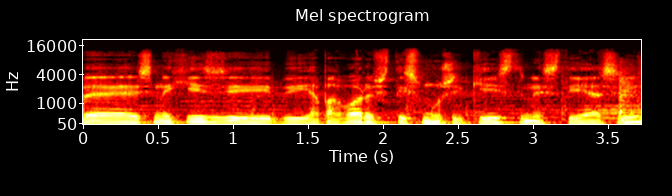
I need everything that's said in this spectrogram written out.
ε, συνεχίζει η απαγόρευση της μουσικής στην εστίαση,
